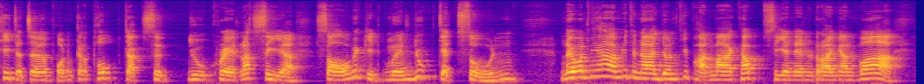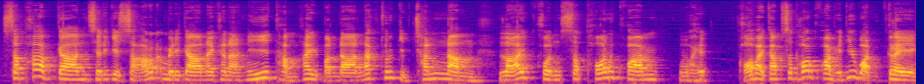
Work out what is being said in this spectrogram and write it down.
ที่จะเจอผลกระทบจากศึกยูเครนรัสเซียสอวิกฤตเหมือนยุค 70 ในวันที่ 5 มิถุนายนที่ผ่านมาครับ CNN รายงานว่า สภาพการเศรษฐกิจสหรัฐอเมริกาในขณะนี้ทำให้บรรดานักธุรกิจชั้นนำหลายคนสะท้อนความขออภัยครับสะท้อนความเห็นที่หวั่นเกรง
